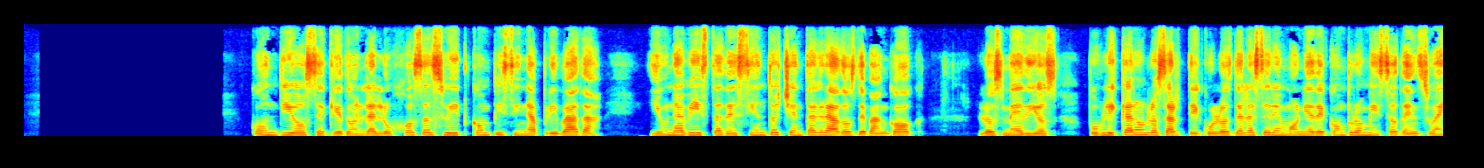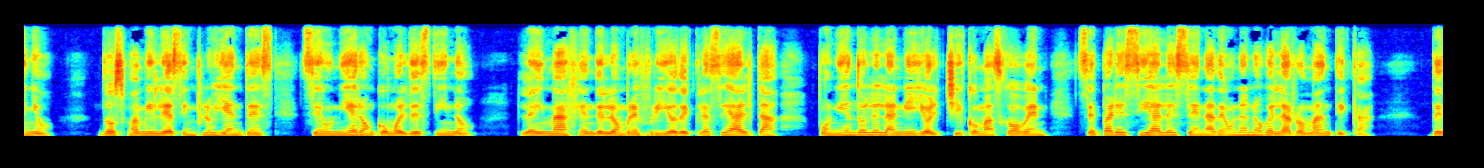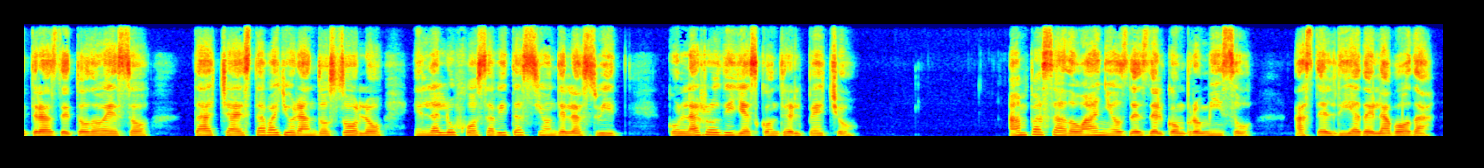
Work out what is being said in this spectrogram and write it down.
Condio se quedó en la lujosa suite con piscina privada y una vista de 180 grados de Bangkok. Los medios publicaron los artículos de la ceremonia de compromiso de ensueño. Dos familias influyentes se unieron como el destino. La imagen del hombre frío de clase alta poniéndole el anillo al chico más joven se parecía a la escena de una novela romántica. Detrás de todo eso, Tacha estaba llorando solo en la lujosa habitación de la suite, con las rodillas contra el pecho. Han pasado años desde el compromiso hasta el día de la boda.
